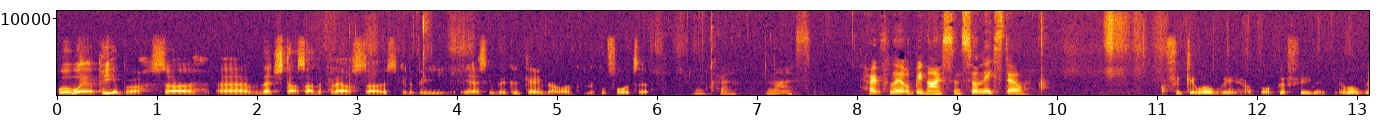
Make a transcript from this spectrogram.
We're away at Peterborough, so um, they're just outside the playoffs. So it's going to be yeah, it's going to be a good game. That one. Looking forward to it. Okay, nice. Hopefully, it'll be nice and sunny still. I think it will be. I've got a good feeling it will be.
